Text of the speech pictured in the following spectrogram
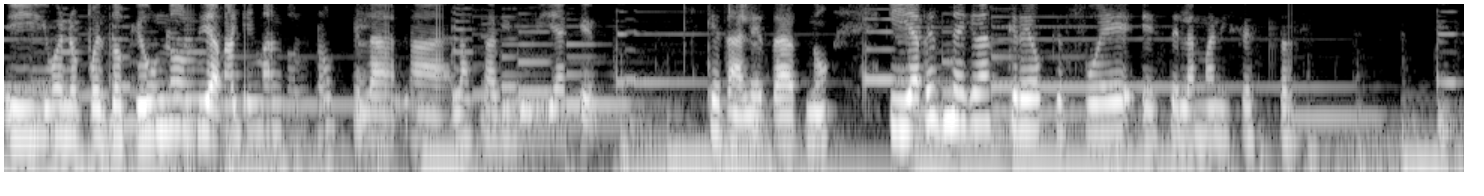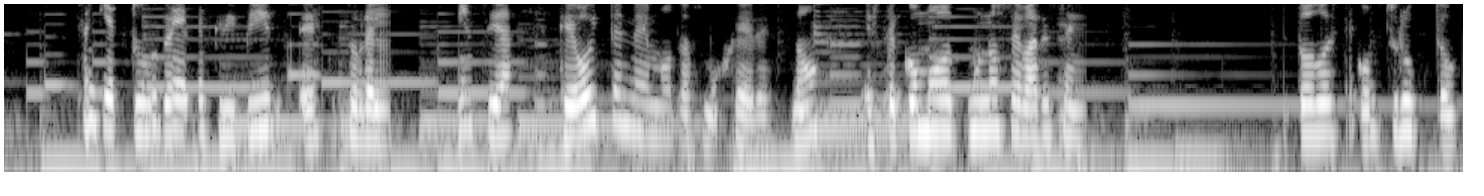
Y bueno, pues lo que uno ya va llamando, ¿no? Que la, la, sabiduría que, que da la edad, ¿no? Y Aves Negras creo que fue este, la manifestación inquietud de escribir este, sobre la experiencia que hoy tenemos las mujeres, ¿no? Este, cómo uno se va desenvolviendo todo este constructo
